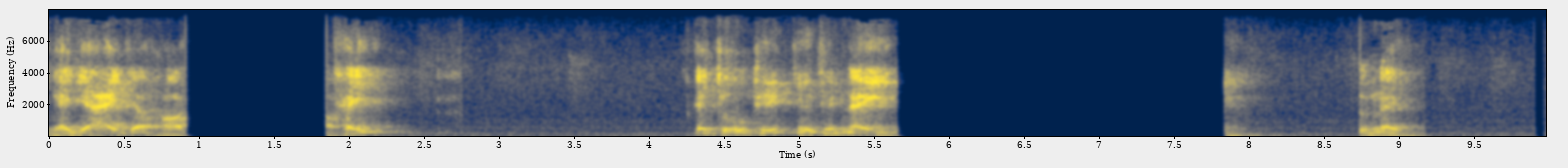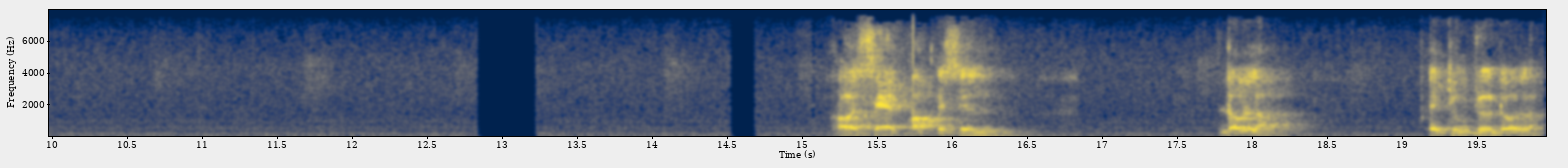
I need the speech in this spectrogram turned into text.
ngài dạy cho họ thấy cái chủ thuyết như thế này này họ sẽ có cái sự đối lập, cái chủ trương đối lập.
